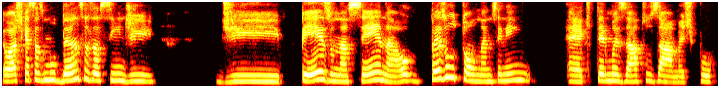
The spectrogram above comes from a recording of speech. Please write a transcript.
eu acho que essas mudanças assim de, de peso na cena, ou peso ou tom, né? Não sei nem é, que termo exato usar, mas tipo,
